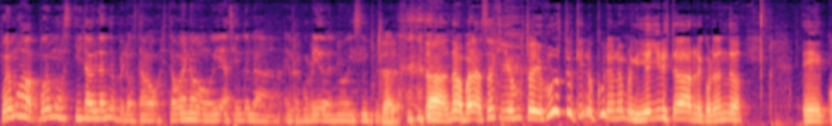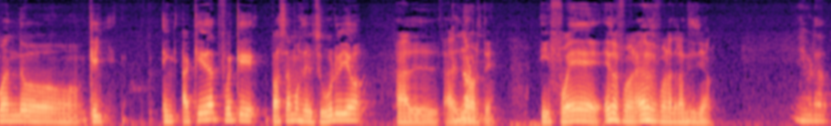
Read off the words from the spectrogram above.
Podemos, podemos ir hablando, pero está, está bueno ir haciendo la, el recorrido del nuevo discípulo. Claro. Ah, no, pará, sabes que yo justo, justo, qué locura, ¿no? Porque yo ayer estaba recordando eh, cuando, que, en, ¿a qué edad fue que pasamos del suburbio al, al Al norte? norte. Y fue, eso fue, una, eso fue una transición. Es verdad.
